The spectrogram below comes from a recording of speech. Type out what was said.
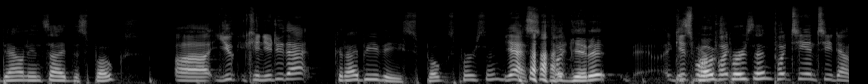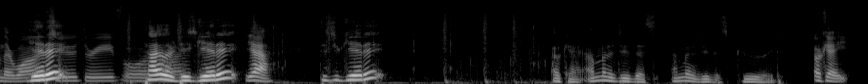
down inside the spokes? Uh, you can you do that? Could I be the spokesperson? Yes. Put, get it. The guess what? Put, spokesperson. put TNT down there. One, Get it? two, three, four. Tyler, five, do you six. get it? Yeah. Did you get it? Okay, I'm gonna do this. I'm gonna do this good. Okay.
